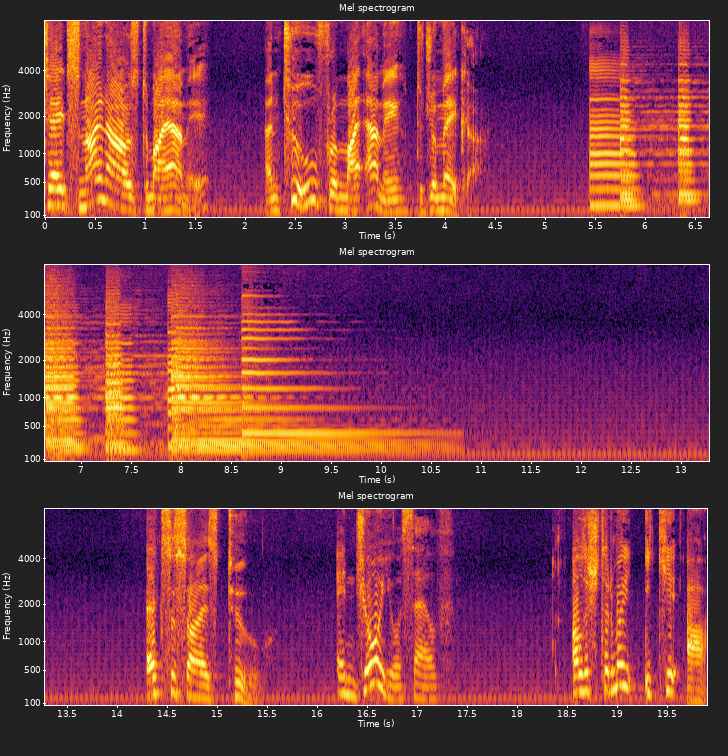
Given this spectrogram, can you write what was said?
It takes nine hours to Miami, and two from Miami to Jamaica. Exercise 2. Enjoy yourself. Alıştırma 2A.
